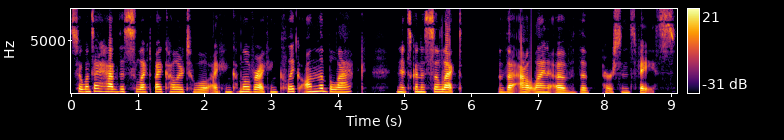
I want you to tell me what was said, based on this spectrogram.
So once I have the Select by Color tool, I can come over, I can click on the black, and it's going to select the outline of the person's face.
